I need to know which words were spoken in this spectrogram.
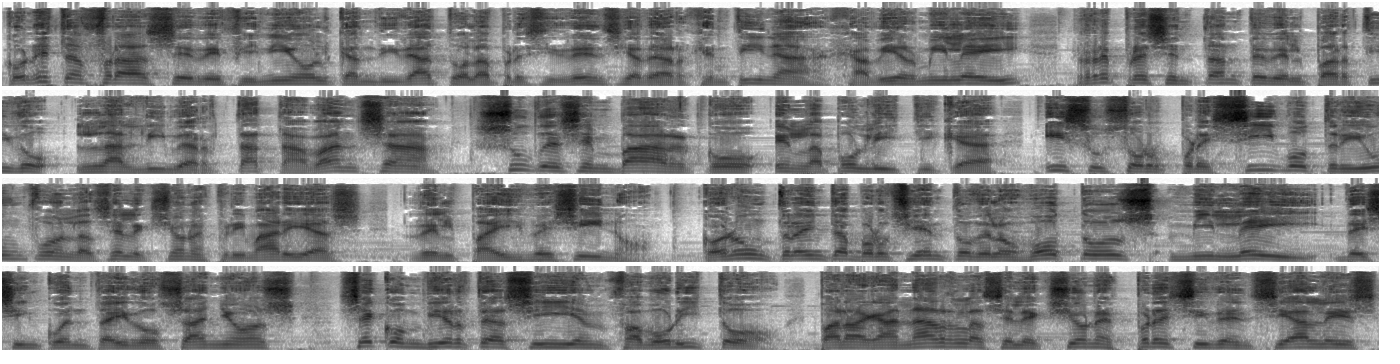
Con esta frase definió el candidato a la presidencia de Argentina, Javier Milei, representante del partido La Libertad Avanza, su desembarco en la política y su sorpresivo triunfo en las elecciones primarias del país vecino. Con un 30% de los votos, Milei, de 52 años, se convierte así en favorito para ganar las elecciones presidenciales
